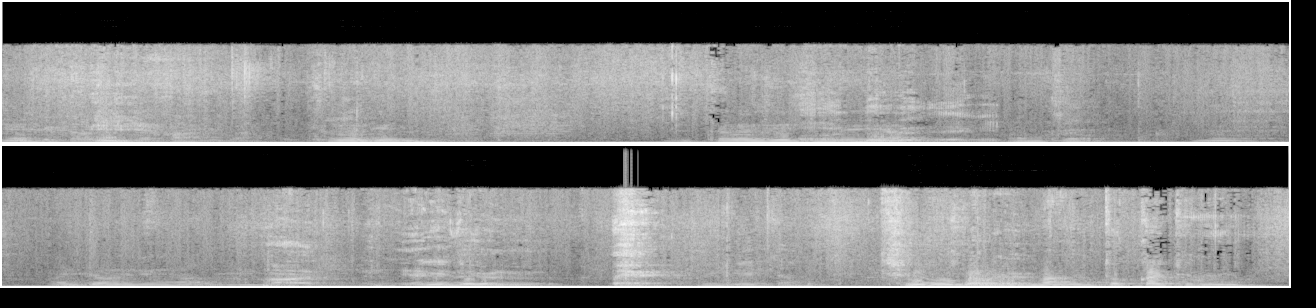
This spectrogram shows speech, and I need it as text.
이렇게 따라 생각합니다. 성진, 성진 씨는요? 너는 얘기. 진짜 어떠세요? 아, 얘기 내가 얘기했잖아. 질문 방에 성진만 똑같잖아요.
